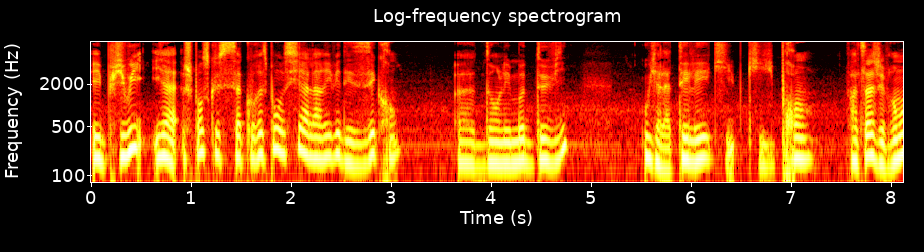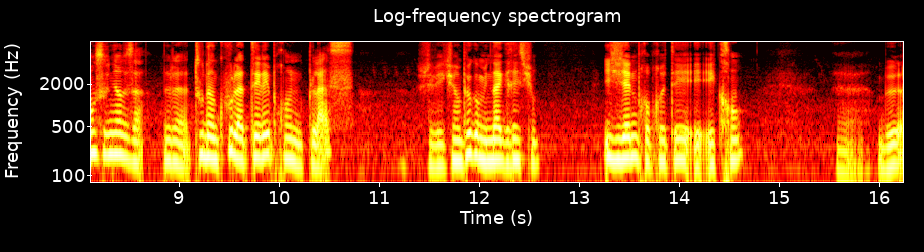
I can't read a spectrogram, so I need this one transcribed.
Et puis oui, il y a, je pense que ça correspond aussi à l'arrivée des écrans dans les modes de vie, où il y a la télé qui, qui prend Enfin, ça, j'ai vraiment souvenir de ça. Tout d'un coup, la télé prend une place. J'ai vécu un peu comme une agression. Hygiène, propreté et écran. Euh,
